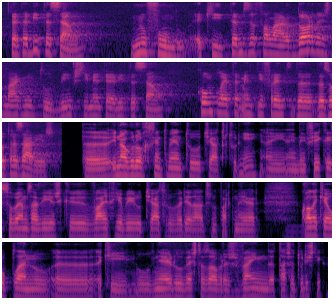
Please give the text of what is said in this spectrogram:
Portanto, habitação, no fundo, aqui estamos a falar de ordens de magnitude de investimento em habitação completamente diferente de, das outras áreas. Uh, inaugurou recentemente o Teatro Turim, em, em, Benfica, e soubemos há dias que vai reabrir o Teatro Variedades no Parque Meyer. Qual é que é o plano uh, aqui? O dinheiro destas obras vem da taxa turística?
